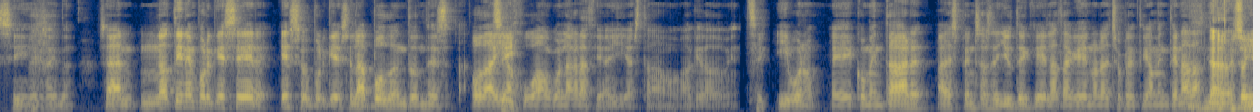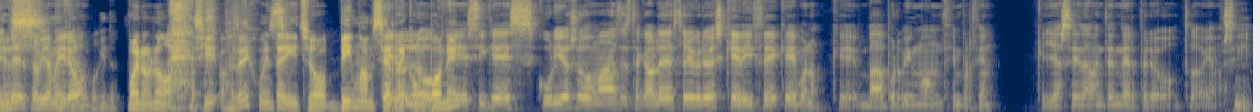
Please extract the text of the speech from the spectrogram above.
Sí, exacto. O sea, no tienen por qué ser eso, porque es el apodo, entonces Oda Sí. ha jugado con la gracia y ya está, ha quedado bien. Sí. Y bueno, eh, comentar a expensas de Yute que el ataque no le ha hecho prácticamente nada. No, no, eso Así yo te es. se lo voy a mencionar Pero- un poquito. Bueno, no, si os dais cuenta, he dicho, Big Mom se Pero recompone. Lo que sí que es curioso, más destacable de esto, yo creo, es que dice que, bueno, que va por Big Mom 100%. Que ya se daba a entender, pero todavía más. Sí.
